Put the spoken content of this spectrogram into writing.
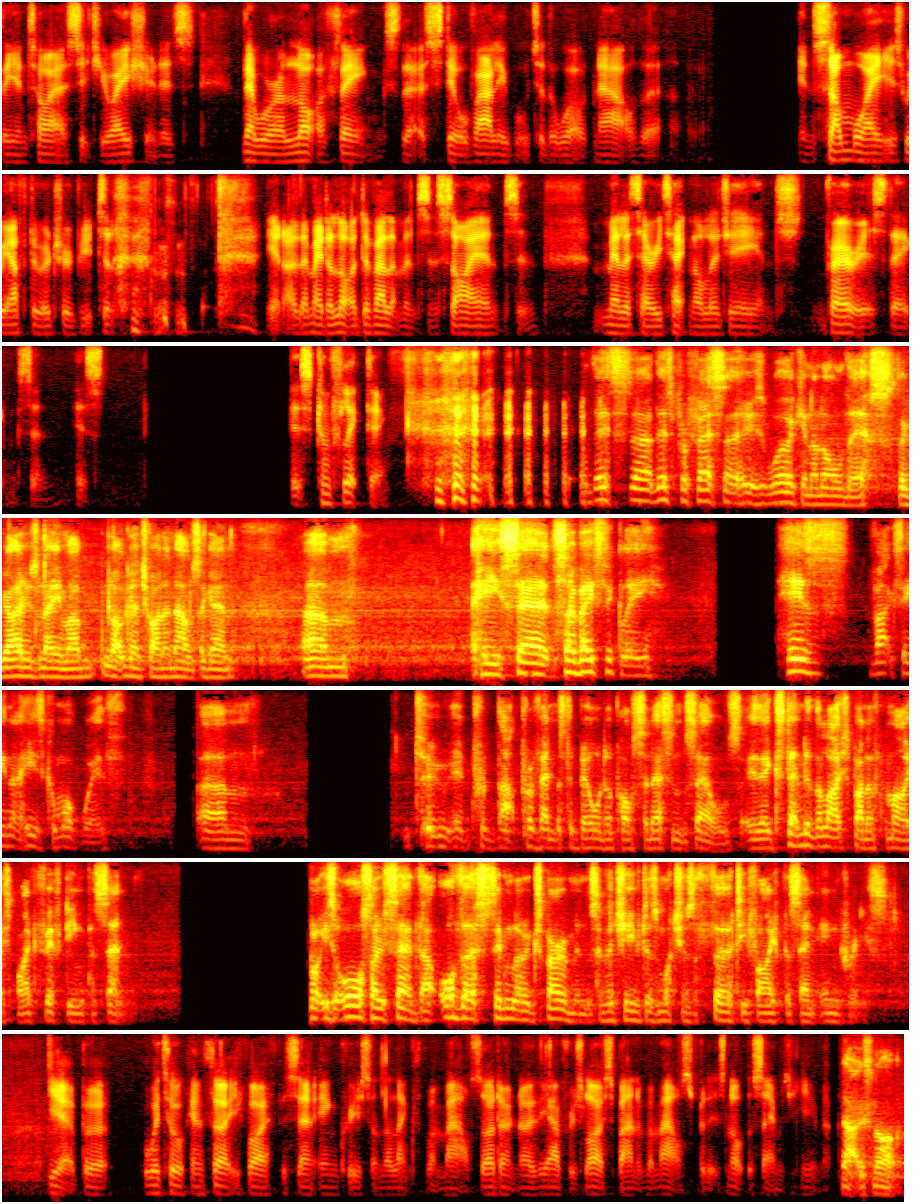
the entire situation is there were a lot of things that are still valuable to the world now that in some ways we have to attribute to them. you know, they made a lot of developments in science and military technology and various things and it's it's conflicting. this uh, this professor who's working on all this, the guy whose name I'm not going to try and announce again, um, he said so. Basically, his vaccine that he's come up with, um, to it pre- that prevents the buildup of senescent cells. It extended the lifespan of mice by fifteen percent. But he's also said that other similar experiments have achieved as much as a 35% increase. Yeah, but we're talking 35% increase on the length of a mouse. I don't know the average lifespan of a mouse, but it's not the same as a human. No, it's not.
